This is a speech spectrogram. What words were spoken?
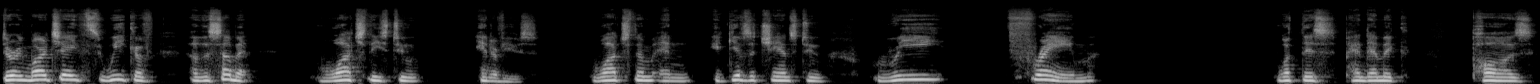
during March 8th's week of, of the summit, watch these two interviews. Watch them, and it gives a chance to reframe what this pandemic pause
